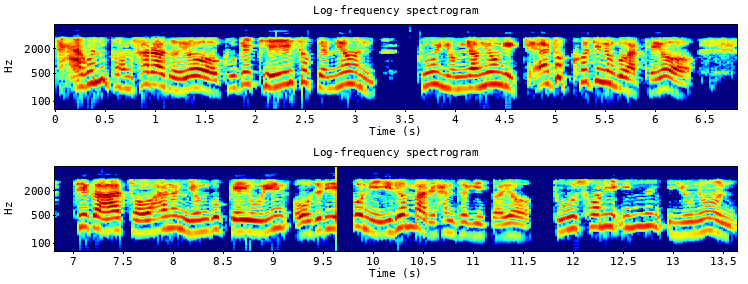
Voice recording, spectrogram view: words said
작은 봉사라도요. 그게 계속되면 그 영향력이 계속 커지는 것 같아요. 제가 좋아하는 영국 배우인 오드리 헵 번이 이런 말을 한 적이 있어요. 두 손이 있는 이유는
